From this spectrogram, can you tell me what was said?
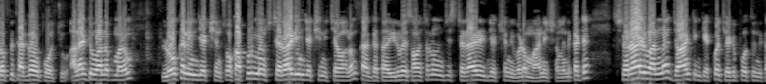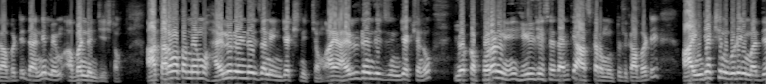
నొప్పి తగ్గకపోవచ్చు. అలాంటి వాళ్ళకు మనం లోకల్ ఇంజెక్షన్స్ ఒకప్పుడు మేము స్టెరాయిడ్ ఇంజెక్షన్ ఇచ్చేవాళ్ళం. గత ఇరవై సంవత్సరాల నుంచి స్టెరాయిడ్ ఇంజెక్షన్ ఇవ్వడం మానేసాం ఎందుకంటే స్టెరాయిడ్ వలన జాయింట్ ఇంకెక్కువ చెడిపోతుంది కాబట్టి దాన్ని మేము అబండన్ చేసినాం. ఆ తర్వాత మేము హైలురెండేజ్ అనే ఇంజెక్షన్ ఇచ్చాం. ఆ హైలురెండేజ్ ఇంజెక్షన్ ఈ యొక్క పొరల్ని హీల్ చేసేదానికి ఆస్కారం ఉంటుంది కాబట్టి ఆ ఇంజెక్షన్ కూడా ఈ మధ్య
